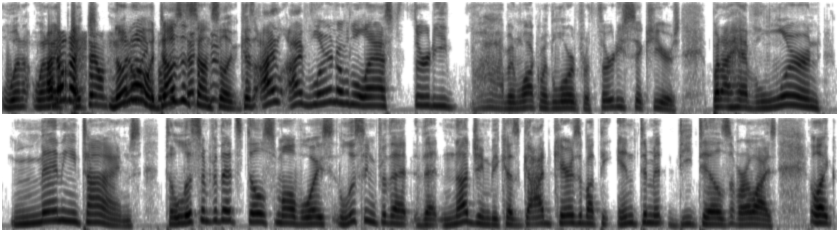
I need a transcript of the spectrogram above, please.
when when I know I, that sounds no silly, no it doesn't sound too. silly because I I've learned over the last thirty ah, I've been walking with the Lord for thirty six years but I have learned many times to listen for that still small voice listen for that that nudging because God cares about the intimate details of our lives like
